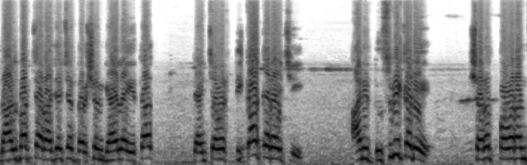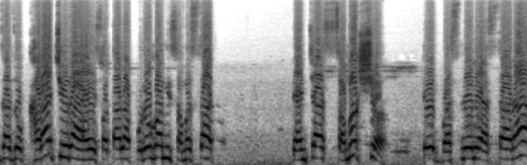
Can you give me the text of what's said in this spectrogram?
लालबागच्या राजाचे दर्शन घ्यायला येतात त्यांच्यावर टीका करायची. आणि दुसरीकडे शरद पवारांचा जो खरा चेहरा आहे स्वतःला पुरोगामी समजतात त्यांच्या समक्ष ते बसलेले असताना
